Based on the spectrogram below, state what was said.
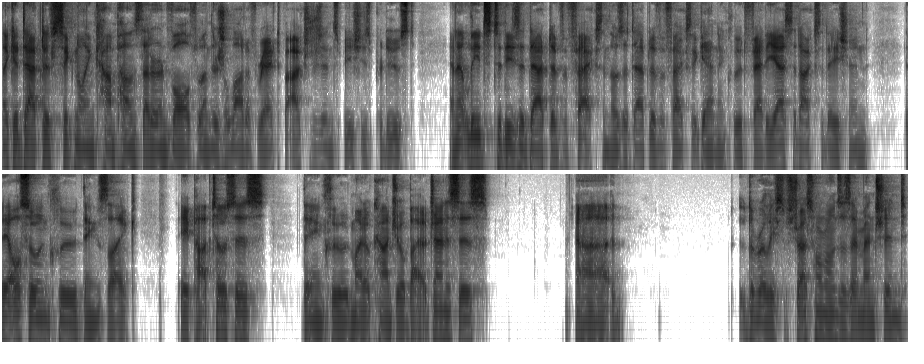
like adaptive signaling compounds that are involved when there's a lot of reactive oxygen species produced. And it leads to these adaptive effects. And those adaptive effects, again, include fatty acid oxidation. They also include things like apoptosis, they include mitochondrial biogenesis, uh, the release of stress hormones, as I mentioned,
